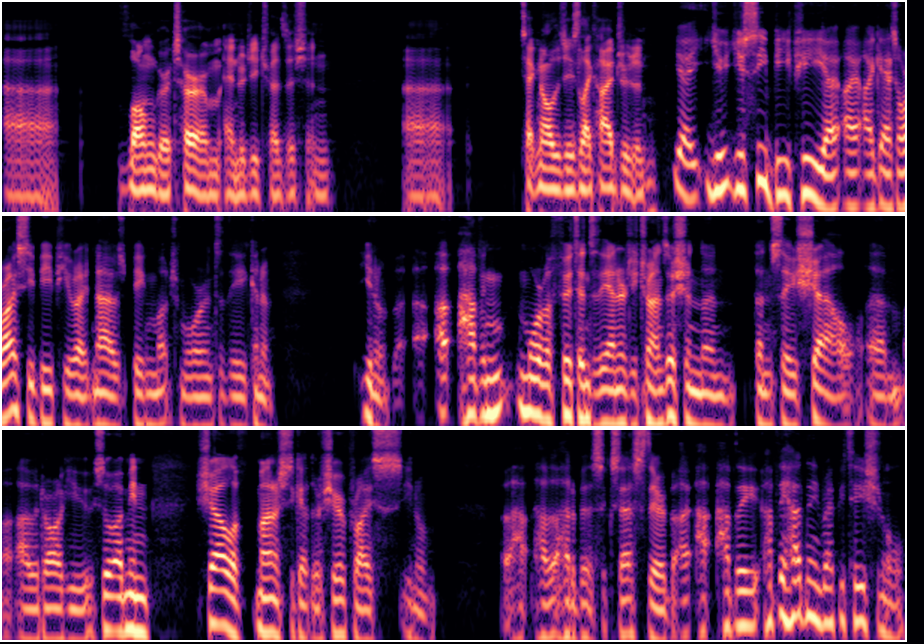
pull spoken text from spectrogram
uh, longer term energy transition uh, technologies like hydrogen. Yeah, you, you see BP, I, I, guess, or I see BP right now as being much more into the kind of you know, uh, uh, having more of a foot into the energy transition than than say Shell. Um, I would argue. So, I mean, Shell have managed to get their share price, you know, had, had a bit of success there. But have they have they had any reputational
